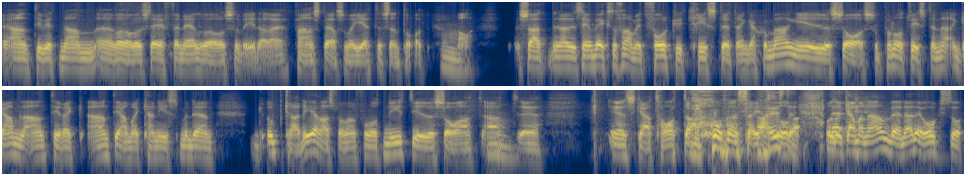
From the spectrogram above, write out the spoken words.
anti-Vietnamrörelse, FNL-rörelse och så vidare fanns där som var jättecentralt. Mm. Ja. Så att när det sen växer fram ett folkligt kristet engagemang i USA så på något vis den gamla anti-amerikanismen den uppgraderas för man får något nytt i USA att, mm. att eh, älska att hata om man säger ja, så. Och då kan man använda det också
